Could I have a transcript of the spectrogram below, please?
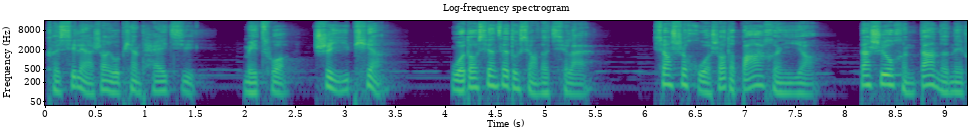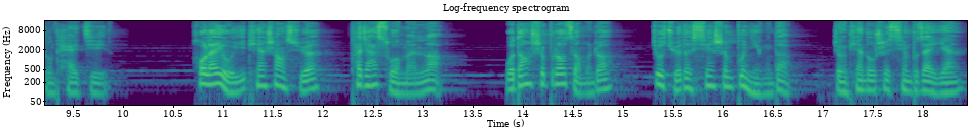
可惜脸上有片胎记，没错，是一片。我到现在都想得起来，像是火烧的疤痕一样，但是又很淡的那种胎记。后来有一天上学，他家锁门了，我当时不知道怎么着，就觉得心神不宁的，整天都是心不在焉，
